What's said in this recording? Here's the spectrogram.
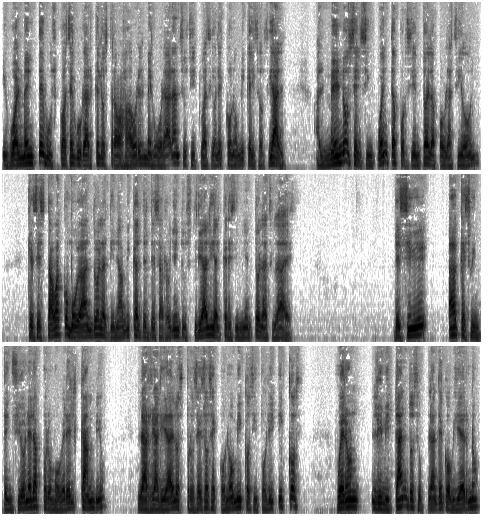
igualmente buscó asegurar que los trabajadores mejoraran su situación económica y social, al menos el 50% de la población que se estaba acomodando a las dinámicas del desarrollo industrial y al crecimiento de las ciudades. Decía que su intención era promover el cambio, la realidad de los procesos económicos y políticos fueron limitando su plan de gobierno,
